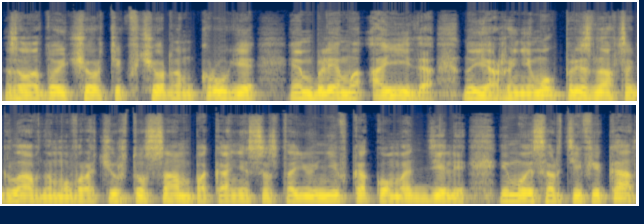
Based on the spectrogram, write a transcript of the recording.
Золотой чертик в черном круге — эмблема Аида, но я же не мог признаться главному врачу, что сам пока не состою ни в каком отделе, и мой сертификат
